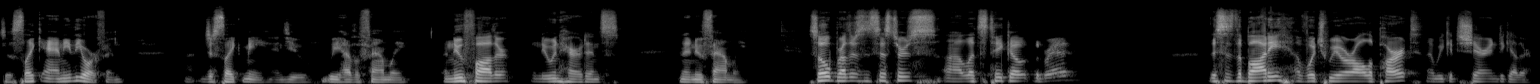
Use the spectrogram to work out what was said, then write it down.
just like Annie the orphan, just like me and you. We have a family, a new father, a new inheritance, and a new family. So, brothers and sisters, uh, let's take out the bread. This is the body of which we are all a part, that we get to share in together.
